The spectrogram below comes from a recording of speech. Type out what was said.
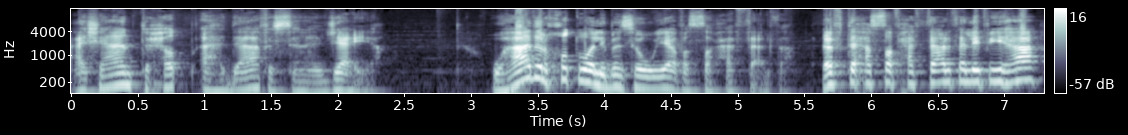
عشان تحط أهداف السنة الجاية. وهذه الخطوة اللي بنسويها في الصفحة الثالثة. افتح الصفحة الثالثة اللي فيها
